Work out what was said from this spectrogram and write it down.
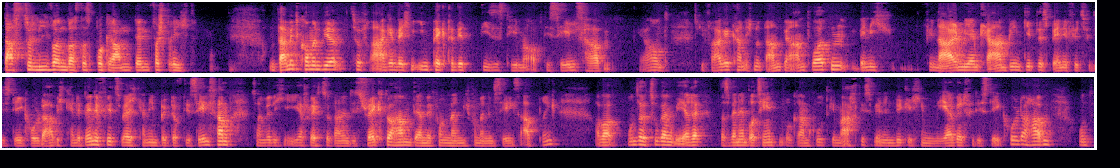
das zu liefern, was das Programm denn verspricht. Und damit kommen wir zur Frage, welchen Impact wird dieses Thema auf die Sales haben. Ja, und die Frage kann ich nur dann beantworten, wenn ich final mir im Klaren bin, gibt es Benefits für die Stakeholder. Habe ich keine Benefits, weil ich keinen Impact auf die Sales haben, sondern werde ich eher vielleicht sogar einen Distractor haben, der mir von, mich von meinen Sales abbringt. Aber unser Zugang wäre, dass wenn ein Patientenprogramm gut gemacht ist, wir einen wirklichen Mehrwert für die Stakeholder haben. Und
